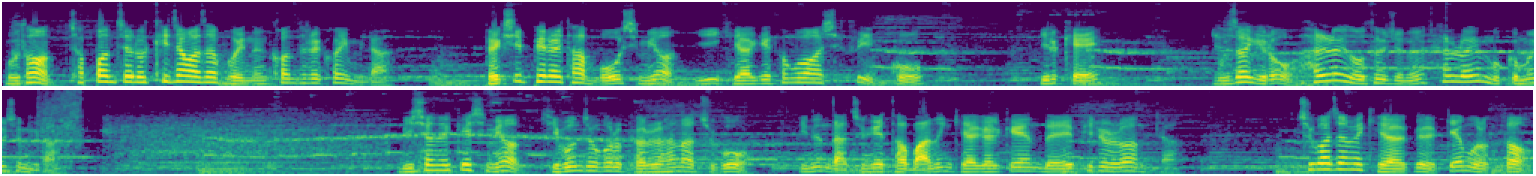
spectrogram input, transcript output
우선 첫 번째로 키자마자 보이는 컨트롤커입니다. 110회를 다 모으시면 이 계약에 성공하실 수 있고 이렇게 무작위로 할로윈 옷을 주는 할로윈 묶음을 줍니다. 미션을 깨시면 기본적으로 별을 하나 주고 이는 나중에 더 많은 계약을 깨는 데에 필요로 합니다. 추가점의 계약을 깨므로써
